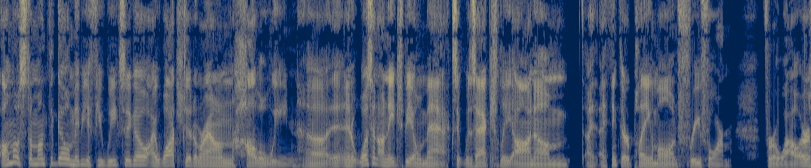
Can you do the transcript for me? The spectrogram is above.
almost a month ago, maybe a few weeks ago. I watched it around Halloween, uh, and it wasn't on HBO Max. It was actually on. Um, I, I think they were playing them all on Freeform for a while, or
